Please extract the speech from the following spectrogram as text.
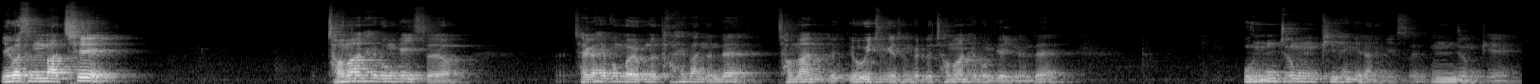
이것은 마치 저만 해본 게 있어요. 제가 해본 거 여러분들 다 해봤는데 저만 요이 중에서는 그래도 저만 해본 게 있는데 운중 비행이라는 게 있어요. 운중 비행.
